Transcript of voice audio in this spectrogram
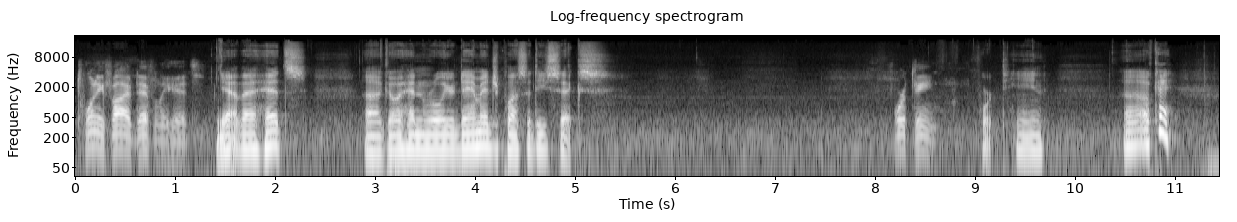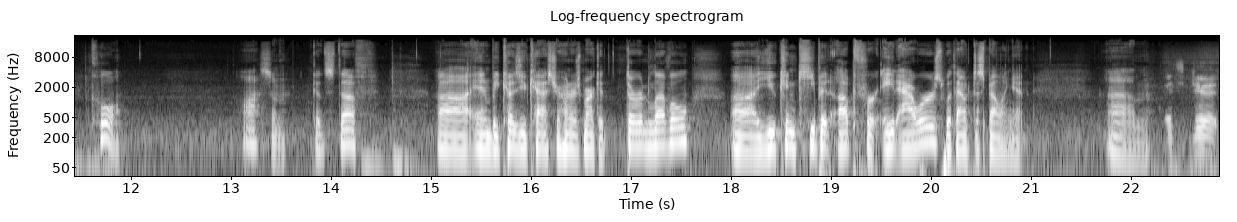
Twenty-five definitely hits. Yeah, that hits. Uh, go ahead and roll your damage plus a d6. Fourteen. 14. Uh, okay. Cool. Awesome. Good stuff. Uh, and because you cast your Hunter's Mark at third level, uh, you can keep it up for eight hours without dispelling it. Um, Let's do it.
